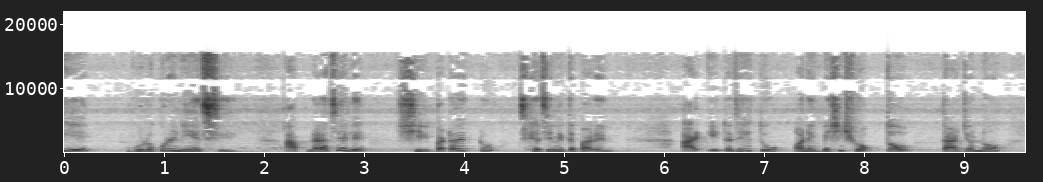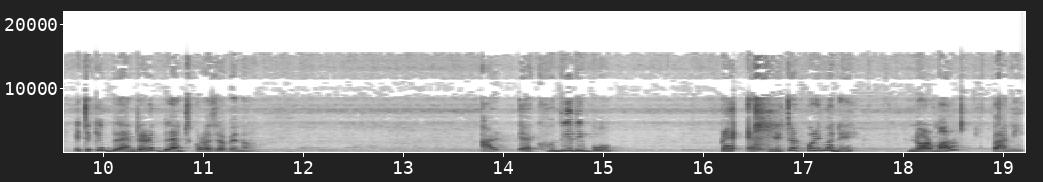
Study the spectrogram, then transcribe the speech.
দিয়ে গুঁড়ো করে নিয়েছি। আপনারা চাইলে শিল্পাটাও একটু ছেঁচে নিতে পারেন। আর এটা যেহেতু অনেক বেশি শক্ত, তার জন্য এটাকে ব্ল্যান্ডারে ব্ল্যান্ড করা যাবে না। আর এখন দিয়ে দিব প্রায় এক লিটার পরিমাণে নর্মাল পানি।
